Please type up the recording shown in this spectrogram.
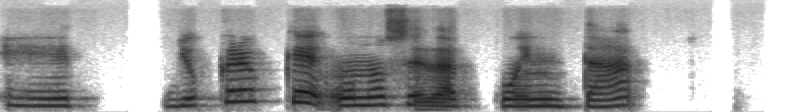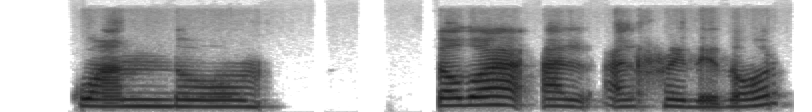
Eh, yo creo que uno se da cuenta cuando todo al, alrededor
